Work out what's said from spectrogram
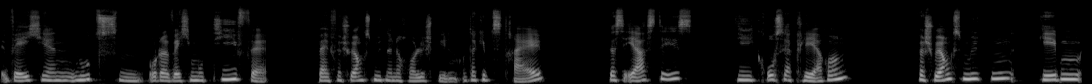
welchen Nutzen oder welche Motive bei Verschwörungsmythen eine Rolle spielen. Und da gibt es drei. Das erste ist die große Erklärung. Verschwörungsmythen geben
